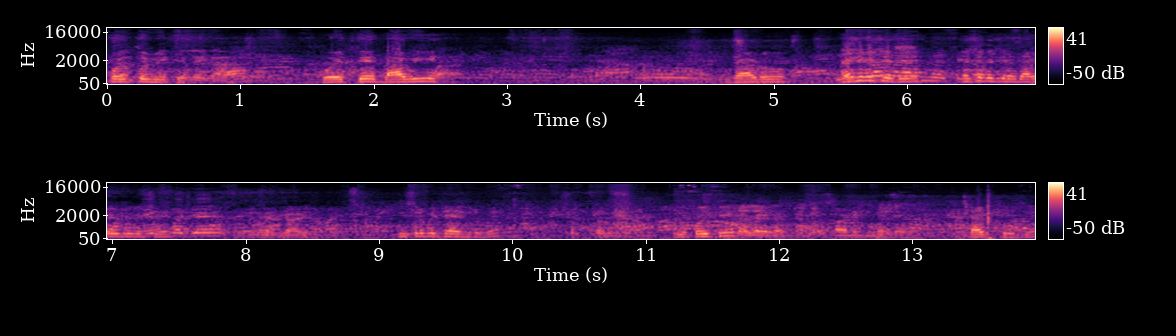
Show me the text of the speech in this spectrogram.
कोयते बिके कोयते दावी. झाडू. कसे कसे ते कसे कसे दावी बी कसे तीस रुपये चाळीस रुपये. आणि कोयती? साडेतीनशे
